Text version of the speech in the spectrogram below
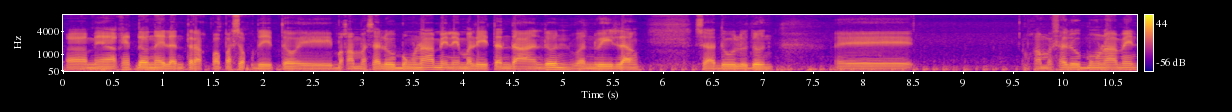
Ah, may aakyat daw na ilang truck papasok dito. Eh, baka masalubong namin. Eh, malitan daan dun. One way lang sa dulo dun. Eh, baka masalubong namin.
